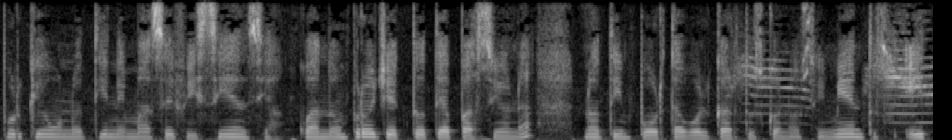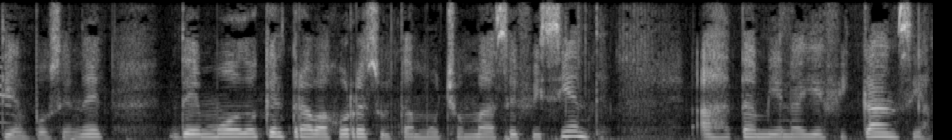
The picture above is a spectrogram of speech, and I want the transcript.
Porque uno tiene más eficiencia. Cuando un proyecto te apasiona, no te importa volcar tus conocimientos y tiempos en él de modo que el trabajo resulta mucho más eficiente. Ah, también hay eficacia.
